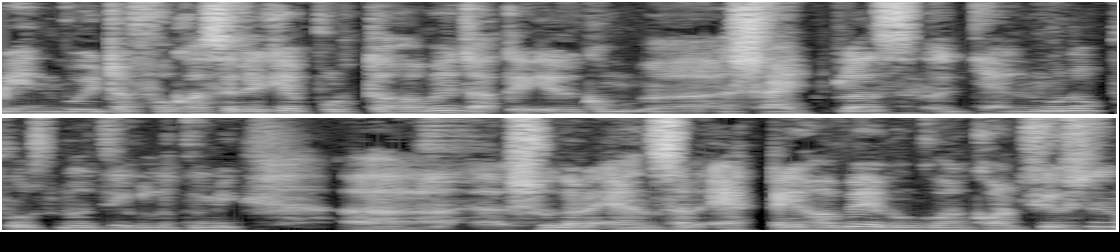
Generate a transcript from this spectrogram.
মেইন বইটা ফোকাসে রেখে পড়তে হবে যাতে এরকম ৬০ প্লাস জ্ঞানমূলক প্রশ্ন যেগুলো তুমি শুধু অ্যান্সার একটাই হবে এবং তোমার কনফিউশন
